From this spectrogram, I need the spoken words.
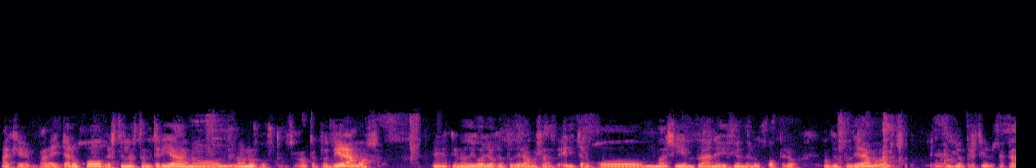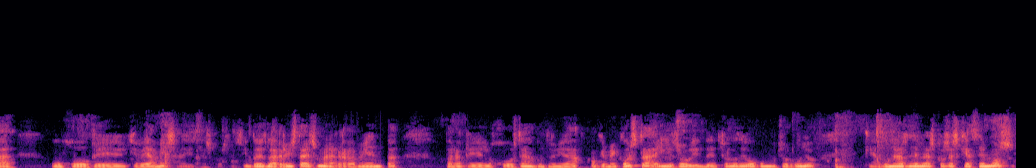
A que para editar un juego que esté en la estantería no, no nos gusta. O sea, aunque pudiéramos, que no digo yo que pudiéramos editar un juego más y en plan edición de lujo, pero aunque pudiéramos, eh, yo prefiero sacar un juego que, vea mesa y esas cosas. Entonces la revista es una herramienta para que los juegos tengan continuidad. Aunque me consta, y eso y de hecho lo digo con mucho orgullo, que algunas de las cosas que hacemos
